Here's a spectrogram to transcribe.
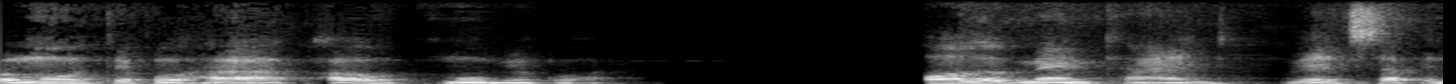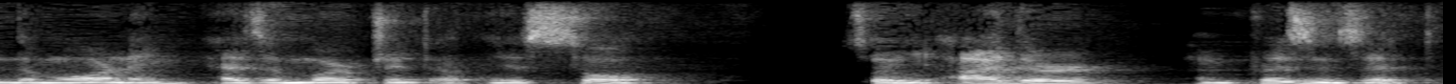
وموثقها أو موبقها. All of mankind wakes up in the morning as a merchant of his soul. So he either imprisons it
